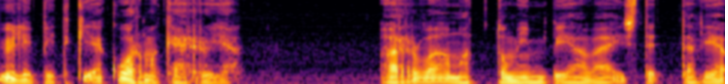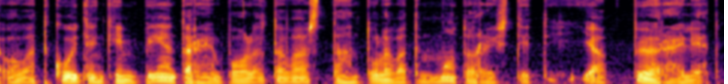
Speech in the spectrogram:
ylipitkiä kuormakärryjä. Arvaamattomimpia väistettäviä ovat kuitenkin pientarhen puolelta vastaan tulevat motoristit ja pyöräilijät.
